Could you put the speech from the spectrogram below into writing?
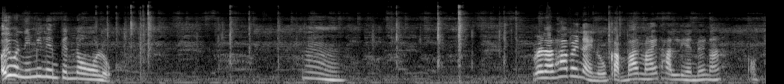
เอ้ยวันนี้มีเรียนเปียโนลูกอืม เวลาถ้าไปไหนหนูกลับบ้านมาให้ทันเรียนด้วยนะ โอเค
